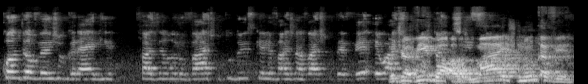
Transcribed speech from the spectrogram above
quando eu vejo o Greg fazendo no Vasco, tudo isso que ele faz na Vasco TV, eu, eu já vi igual, mas nunca vi.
